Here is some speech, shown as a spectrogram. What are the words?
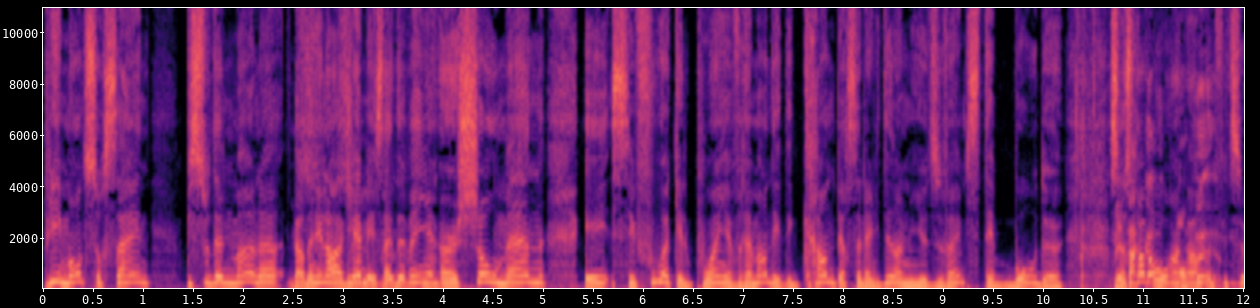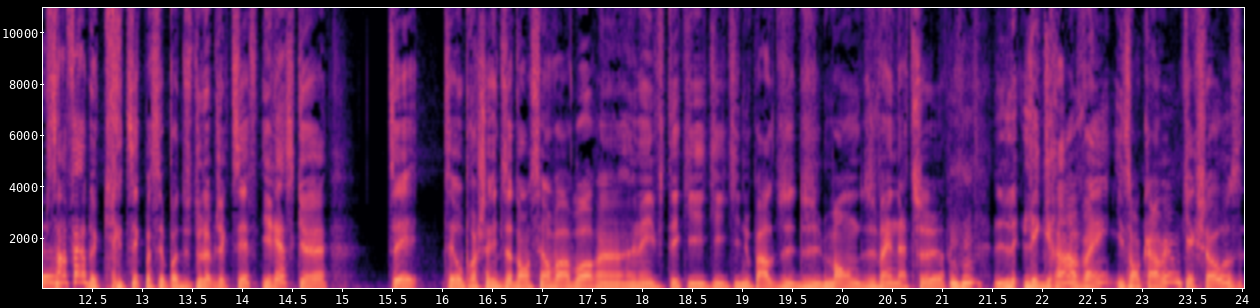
Puis il monte sur scène. Puis soudainement, là, pardonnez l'anglais, mais ça devient Mm. un showman. Et c'est fou à quel point il y a vraiment des, des grandes personnalités dans le milieu du vin. Puis c'était beau de... Ce Mais par sera contre, beau on encore dans peut, le futur. sans faire de critique, parce que c'est pas du tout l'objectif, il reste que, tu sais, tu sais, au prochain épisode, on sait, on va avoir un, un invité qui, qui, qui nous parle du, du monde du vin nature. Le- les grands vins, ils ont quand même quelque chose,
